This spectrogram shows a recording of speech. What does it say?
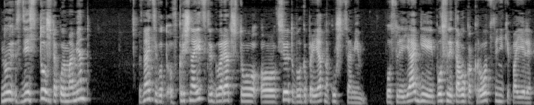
Ну, здесь тоже такой момент. Знаете, вот в кришнаитстве говорят, что э, все это благоприятно кушать самим. После яги, после того, как родственники поели.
